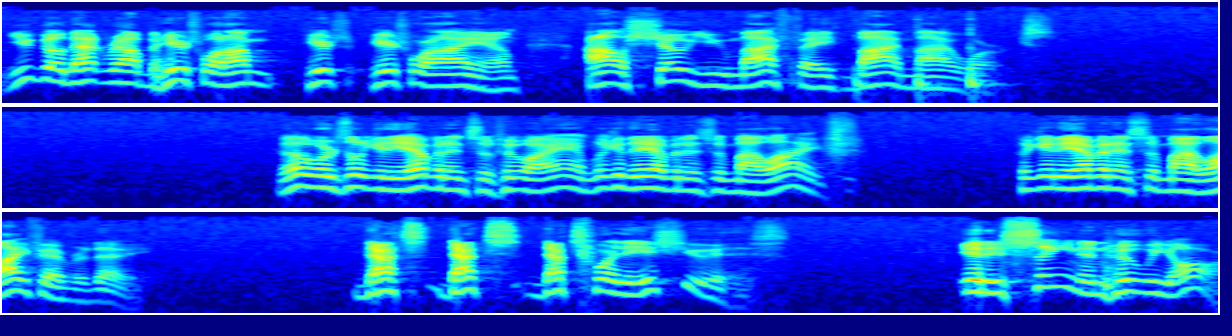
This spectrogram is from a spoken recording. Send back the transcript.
you go that route, but here's what I'm. Here's here's where I am. I'll show you my faith by my works. In other words, look at the evidence of who I am. Look at the evidence of my life. Look at the evidence of my life every day. That's that's that's where the issue is. It is seen in who we are.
